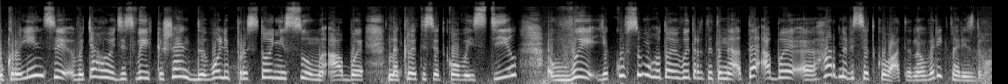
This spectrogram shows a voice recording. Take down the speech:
українці витягують зі своїх кишень доволі пристойні суми, аби накрити святковий стіл. Ви яку суму готові витратити на те, аби е, гарно відсвяткувати Новий рік на Різдво?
